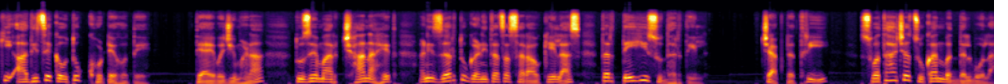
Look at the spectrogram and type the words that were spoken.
की आधीचे कौतुक खोटे होते. त्याऐवजी म्हणा तुझे मार्क छान आहेत आणि जर तू गणिताचा सराव केलास तर तेही सुधारतील. चॅप्टर थ्री स्वतःच्या चुकांबद्दल बोला.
